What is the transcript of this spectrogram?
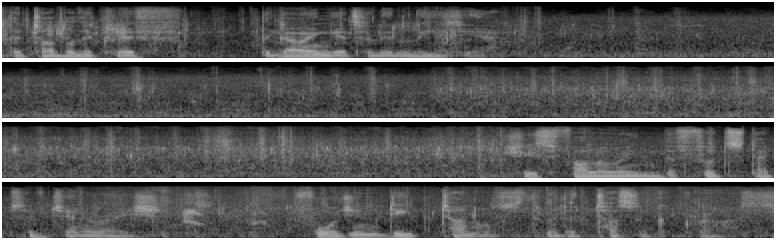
At the top of the cliff, the going gets a little easier. She's following the footsteps of generations, forging deep tunnels through the tussock grass.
